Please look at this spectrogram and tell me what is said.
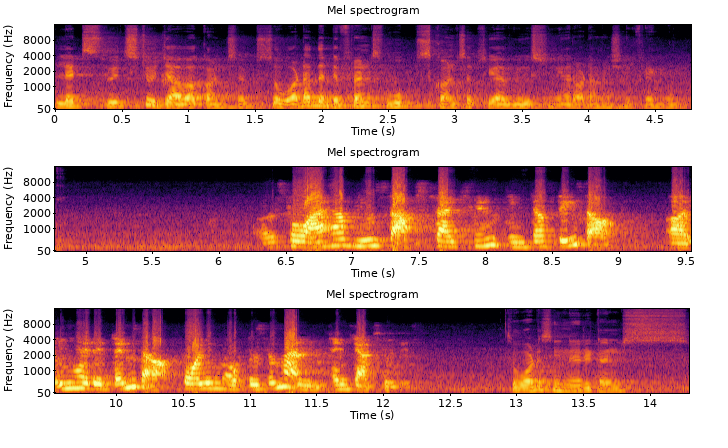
let's switch to Java concepts. So what are the different OOPs concepts you have used in your automation framework? Uh, so I have used abstraction, interface, uh, uh, inheritance, uh, polymorphism, and encapsulation. So what is inheritance?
